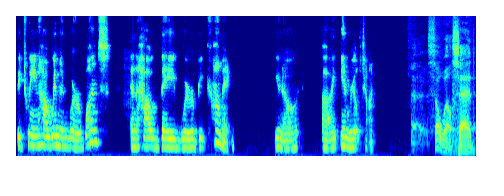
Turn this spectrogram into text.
between how women were once and how they were becoming, you know, uh, in real time. Uh, so well said.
